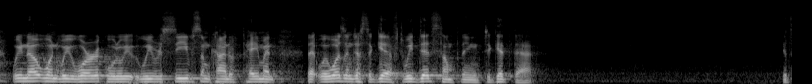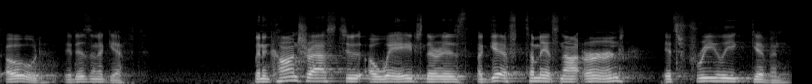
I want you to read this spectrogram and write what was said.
we know when we work, when we, we receive some kind of payment, that it wasn't just a gift. We did something to get that. It's owed, it isn't a gift. But in contrast to a wage, there is a gift, something that's not earned, it's freely given.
